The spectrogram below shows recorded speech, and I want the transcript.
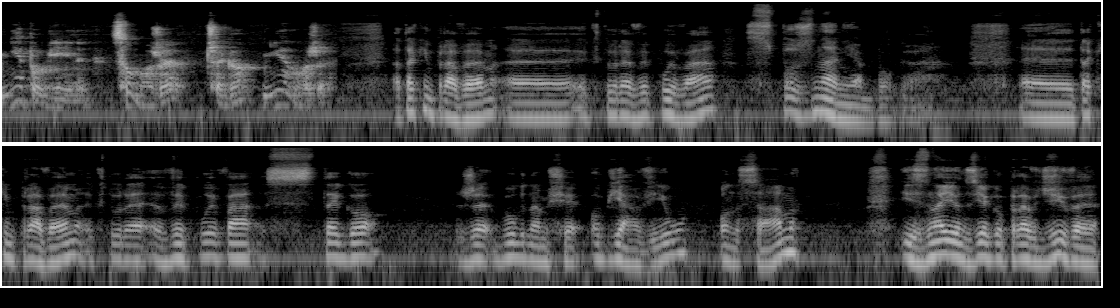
nie powinien, co może, czego nie może? A takim prawem, e, które wypływa z poznania Boga. E, takim prawem, które wypływa z tego, że Bóg nam się objawił, On sam, i znając Jego prawdziwe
